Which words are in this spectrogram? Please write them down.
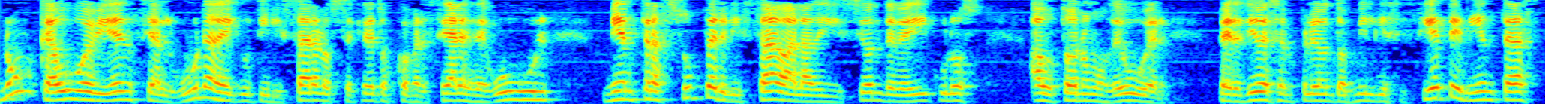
nunca hubo evidencia alguna de que utilizara los secretos comerciales de Google mientras supervisaba la división de vehículos autónomos de Uber. Perdió ese empleo en 2017 mientras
